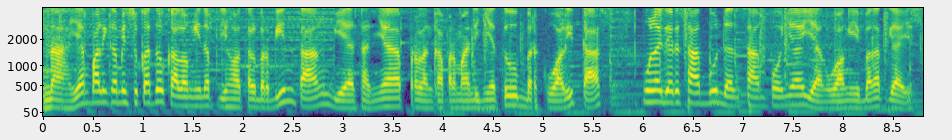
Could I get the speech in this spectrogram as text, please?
Nah, yang paling kami suka tuh kalau nginep di hotel berbintang, biasanya perlengkapan mandinya tuh berkualitas, mulai dari sabun dan sampo-nya yang wangi banget guys.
